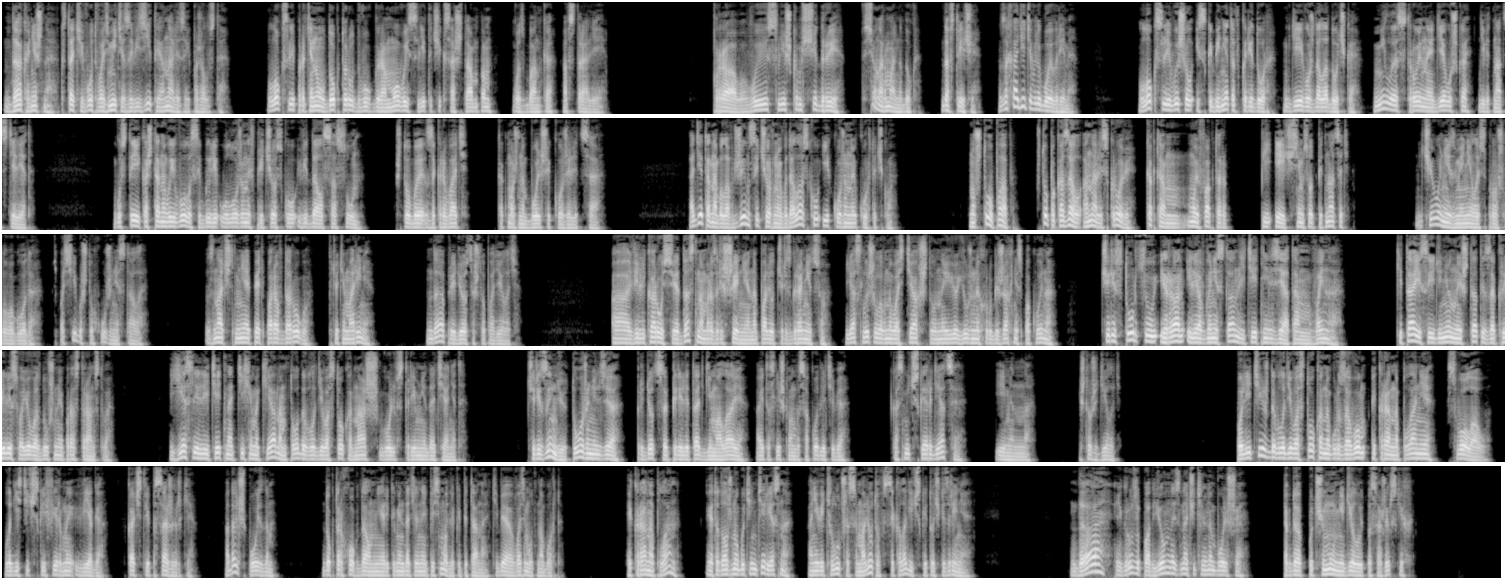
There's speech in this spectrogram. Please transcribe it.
Да, конечно. Кстати, вот возьмите за визиты и анализы, пожалуйста. Локсли протянул доктору двухграммовый слиточек со штампом Госбанка Австралии. «Право, вы слишком щедры. Все нормально, док. До встречи. Заходите в любое время». Локсли вышел из кабинета в коридор, где его ждала дочка, милая стройная девушка, 19 лет. Густые каштановые волосы были уложены в прическу «Видал сосун», чтобы закрывать как можно больше кожи лица. Одета она была в джинсы, черную водолазку и кожаную курточку. «Ну что, пап, что показал анализ крови? Как там мой фактор pH-715?» «Ничего не изменилось с прошлого года. Спасибо, что хуже не стало. Значит, мне опять пора в дорогу, к тете Марине? Да, придется что поделать. А Великороссия даст нам разрешение на полет через границу? Я слышала в новостях, что на ее южных рубежах неспокойно. Через Турцию, Иран или Афганистан лететь нельзя, там война. Китай и Соединенные Штаты закрыли свое воздушное пространство. Если лететь над Тихим океаном, то до Владивостока наш Гольфстрим не дотянет. Через Индию тоже нельзя, придется перелетать Гималаи, а это слишком высоко для тебя. Космическая радиация? Именно. Что же делать? Полетишь до Владивостока на грузовом экраноплане Сволау, логистической фирмы «Вега», в качестве пассажирки, а дальше поездом. Доктор Хок дал мне рекомендательное письмо для капитана, тебя возьмут на борт. Экраноплан? Это должно быть интересно, они ведь лучше самолетов с экологической точки зрения. Да, и грузоподъемность значительно больше. Тогда почему не делают пассажирских?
